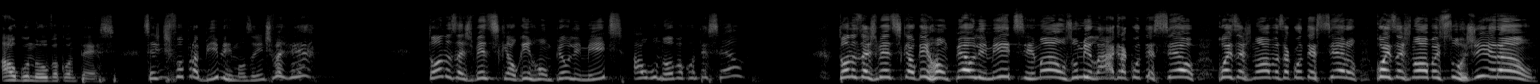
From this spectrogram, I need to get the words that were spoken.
algo novo acontece. Se a gente for para a Bíblia, irmãos, a gente vai ver. Todas as vezes que alguém rompeu limites, algo novo aconteceu. Todas as vezes que alguém rompeu limites, irmãos, um milagre aconteceu, coisas novas aconteceram, coisas novas surgiram.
